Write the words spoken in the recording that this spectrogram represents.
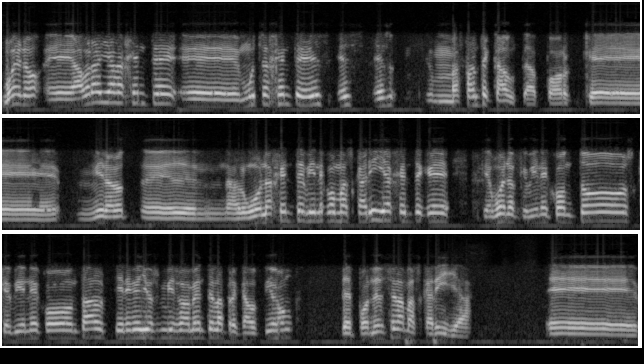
Bueno, eh, ahora ya la gente, eh, mucha gente es, es, es bastante cauta porque, alguna gente viene con mascarilla, gente que, que, bueno, que viene con tos, que viene con tal, tienen ellos mismamente la precaución de ponerse la mascarilla. Eh,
